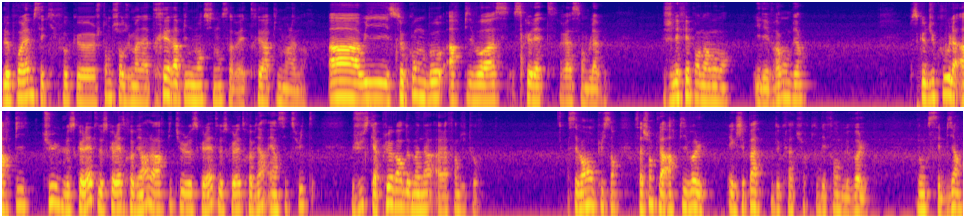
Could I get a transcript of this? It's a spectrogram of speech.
Le problème, c'est qu'il faut que je tombe sur du mana très rapidement, sinon ça va être très rapidement la mort. Ah oui, ce combo harpie vorace, squelette, réassemblable. Je l'ai fait pendant un moment. Il est vraiment bien. Parce que du coup, la harpie tue le squelette, le squelette revient, la harpie tue le squelette, le squelette revient, et ainsi de suite, jusqu'à plus avoir de mana à la fin du tour. C'est vraiment puissant, sachant que la harpie vole et que j'ai pas de créatures qui défendent le vol. Donc c'est bien.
